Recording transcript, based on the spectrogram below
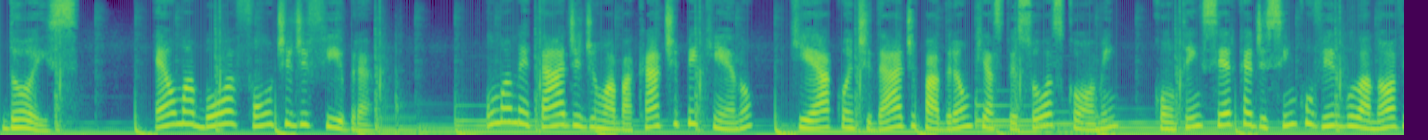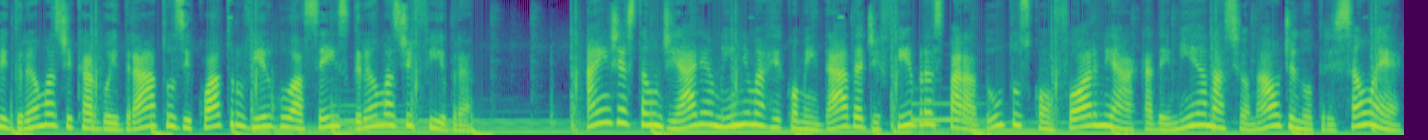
2. É uma boa fonte de fibra. Uma metade de um abacate pequeno, que é a quantidade padrão que as pessoas comem, contém cerca de 5,9 gramas de carboidratos e 4,6 gramas de fibra. A ingestão diária mínima recomendada de fibras para adultos conforme a Academia Nacional de Nutrição é:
